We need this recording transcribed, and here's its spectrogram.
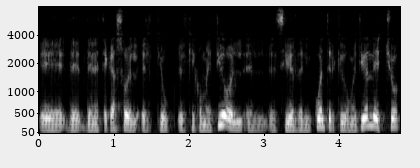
eh, de, en este caso el, que, cometió el, el, ciberdelincuente, el que cometió el hecho,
